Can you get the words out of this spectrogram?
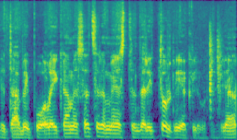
Ja tā bija Polija, kā mēs atceramies, tad arī tur iekļuva. Ja,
